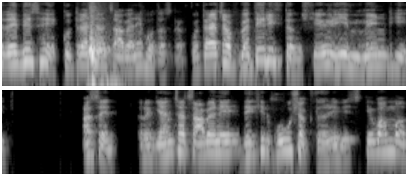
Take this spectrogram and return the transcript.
रेबीज हे कुत्र्याच्या चाव्याने होत असतं. कुत्र्याच्या व्यतिरिक्त शेळी मेंढी असेल तर यांच्या चाव्याने देखील होऊ शकतं रेबीज. किंवा मग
